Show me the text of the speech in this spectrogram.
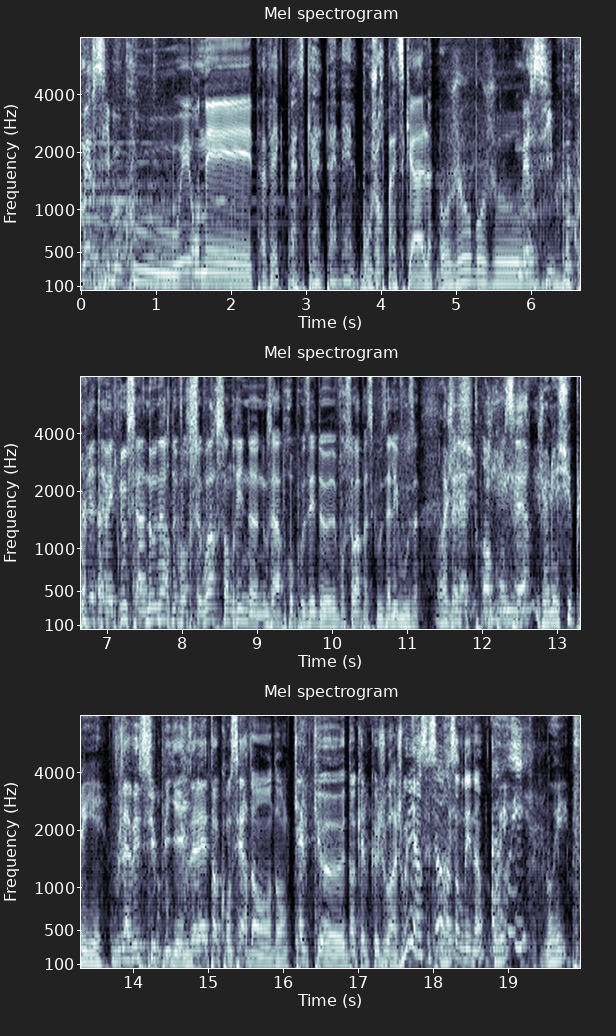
Merci beaucoup. Et on est avec Pascal Danel. Bonjour Pascal. Bonjour, bonjour. Merci beaucoup d'être avec nous. C'est un honneur de vous recevoir. Sandrine nous a proposé de vous recevoir parce que vous allez vous, Moi, vous je allez l'ai être en concert. Je, je l'ai supplié. Vous l'avez supplié. Vous allez être en concert dans, dans, quelques, dans quelques jours à jouer, hein, c'est ça, hein, Oui. Sandrine hein? Oui. Oui.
